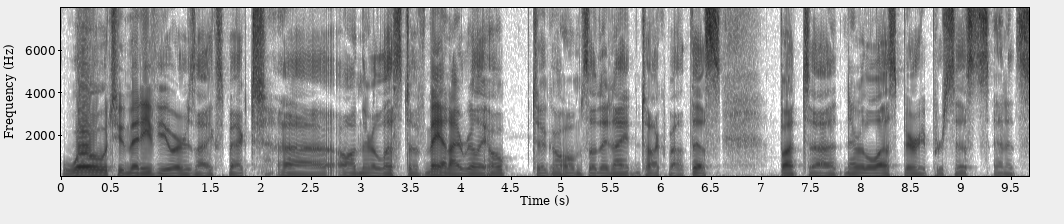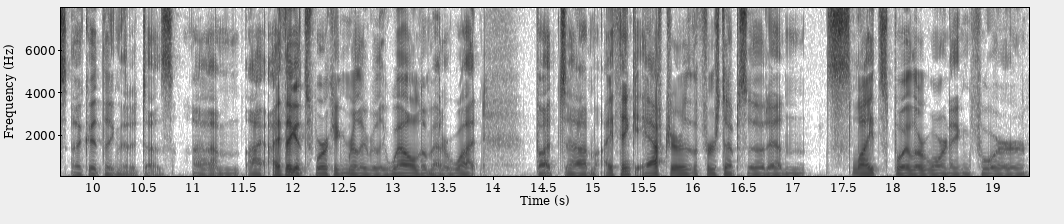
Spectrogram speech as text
woe to many viewers. I expect uh, on their list of man. I really hope to go home Sunday night and talk about this. But uh, nevertheless, Barry persists, and it's a good thing that it does. Um, I, I think it's working really, really well, no matter what. But um, I think after the first episode, and slight spoiler warning for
